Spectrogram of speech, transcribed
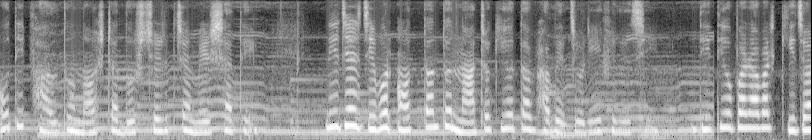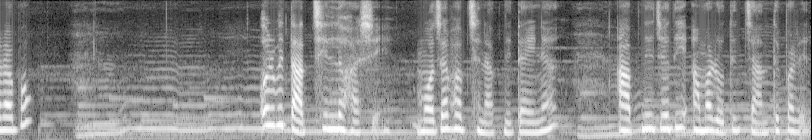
অতি ফালতু, নষ্টা, দুশ্চরিত্রা মেয়ের সাথে নিজের জীবন অত্যন্ত নাটকীয়তাভাবে জড়িয়ে ফেলেছি। দ্বিতীয়বার আবার কি জড়াবো? উর্বি তাচ্ছিল্য হাসে, মজা ভাবছেন আপনি, তাই না? আপনি যদি আমার অতীত জানতে পারেন,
